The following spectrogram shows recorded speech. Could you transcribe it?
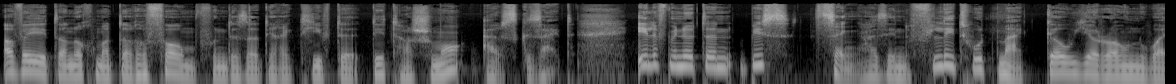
aéet er noch mat der Reform vun dieser direktiv de Detachement ausgeseit. 11 Minuten bis 10 has in Fleetwood Mac go your own way.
